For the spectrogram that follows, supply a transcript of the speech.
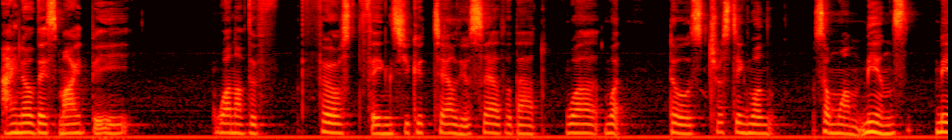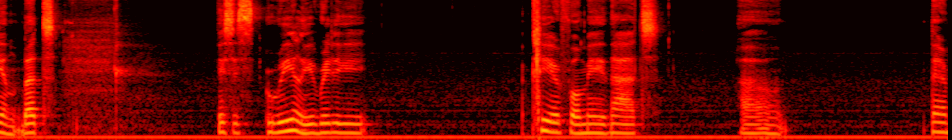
I know this might be one of the f- first things you could tell yourself about what what those trusting one someone means mean, but this is really really clear for me that uh, there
